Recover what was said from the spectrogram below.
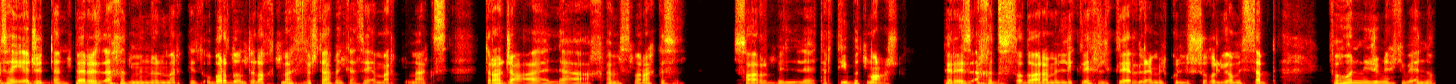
سيئة جدا بيريز أخذ منه المركز وبرضه انطلاقة ماكس فيرستابن كان سيء ماكس تراجع لخمس مراكز صار بالترتيب 12 بيريز أخذ الصدارة من لكلير لكلير اللي عمل كل الشغل يوم السبت فهون نيجي بنحكي بأنه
